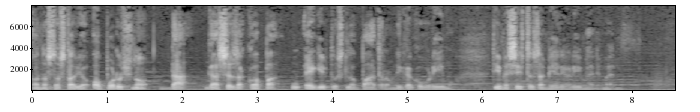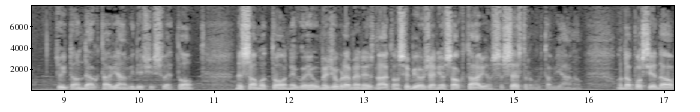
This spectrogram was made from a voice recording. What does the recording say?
odnosno stavio oporučno da ga se zakopa u Egiptu s Kleopatrom, nikako u Rimu. Time se isto zamjerio Rimljanima. Čujte, onda Oktavijan vidići sve to, ne samo to, nego je u međuvremenu, znate, on se bio ženio sa Oktavijom, sa sestrom Oktavijanom. Onda poslije je dao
